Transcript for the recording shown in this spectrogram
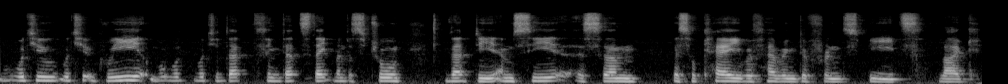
Would you would you agree? Would, would you that think that statement is true that the MC is um, is okay with having different speeds, like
